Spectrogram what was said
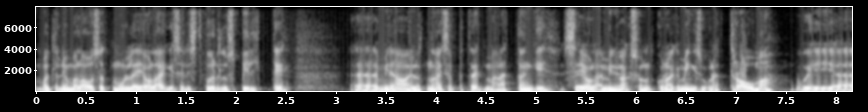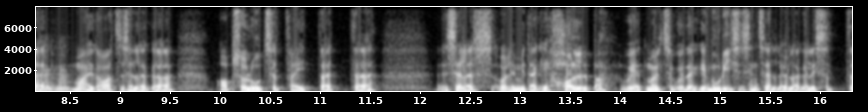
ma ütlen jumala ausalt, mul ei olegi sellist võrdluspilti. Äh, mina ainult naisõpetajaid mäletangi, see ei ole minu jaoks olnud kunagi mingisugune trauma või mm -hmm. ma ei kavatse sellega absoluutselt väita, et äh, selles oli midagi halba või et ma üldse kuidagi nurisesin selle üle, aga lihtsalt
